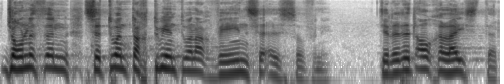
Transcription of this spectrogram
Jonathan se 2022 wense is of nie. Het jy dit al geluister?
